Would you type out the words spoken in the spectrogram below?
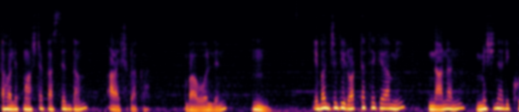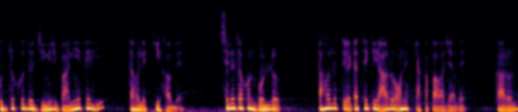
তাহলে পাঁচটা কাস্তের দাম আড়াইশো টাকা। বাবা বললেন, হুম, এবার যদি রডটা থেকে আমি নানান মেশিনারি ক্ষুদ্র ক্ষুদ্র জিনিস বানিয়ে ফেলি, তাহলে কি হবে? ছেলে তখন বলল, তাহলে তো এটা থেকে আরও অনেক টাকা পাওয়া যাবে, কারণ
